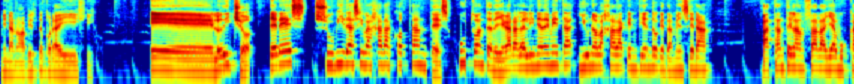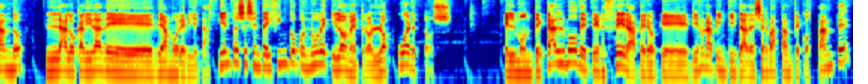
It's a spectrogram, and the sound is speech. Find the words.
Mira, nos advierte por ahí Gijo. Eh, lo dicho, tres subidas y bajadas constantes justo antes de llegar a la línea de meta y una bajada que entiendo que también será bastante lanzada ya buscando la localidad de, de Amorebieta. 165,9 kilómetros. Los puertos. El Montecalvo de tercera, pero que tiene una pintita de ser bastante constante.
